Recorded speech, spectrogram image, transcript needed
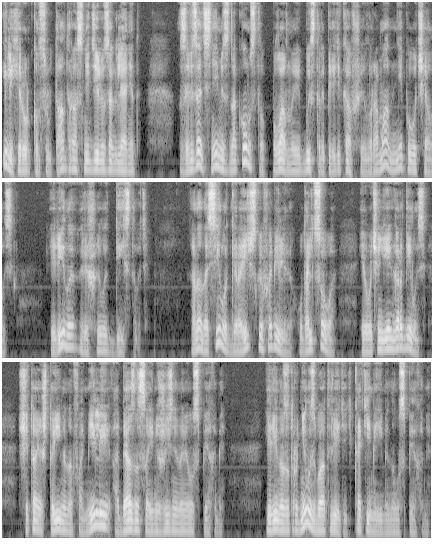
или хирург-консультант раз в неделю заглянет. Завязать с ними знакомство, плавно и быстро перетекавшее в роман, не получалось. Ирина решила действовать. Она носила героическую фамилию Удальцова и очень ей гордилась, считая, что именно фамилии обязаны своими жизненными успехами. Ирина затруднилась бы ответить, какими именно успехами,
